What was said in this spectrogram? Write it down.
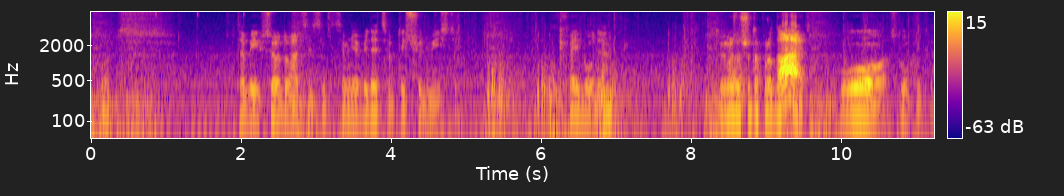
От. В тебе їх всього 20. Скільки це мені обійдеться? В 1200. Хай буде. Тобі можна щось продати? О, слухайте.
